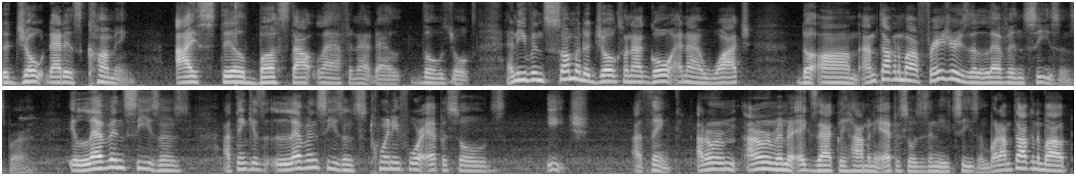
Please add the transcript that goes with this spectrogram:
the joke that is coming, I still bust out laughing at that those jokes. And even some of the jokes when I go and I watch the um I'm talking about Frasier is 11 seasons, bro. 11 seasons. I think it's 11 seasons, 24 episodes each. I think. I don't I don't remember exactly how many episodes is in each season, but I'm talking about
